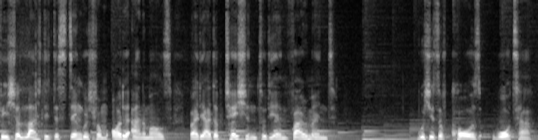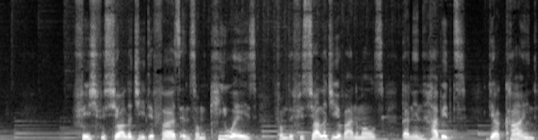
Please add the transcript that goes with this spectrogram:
Fish are largely distinguished from other animals by their adaptation to their environment, which is, of course, water. Fish physiology differs in some key ways from the physiology of animals that inhabit their kind.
